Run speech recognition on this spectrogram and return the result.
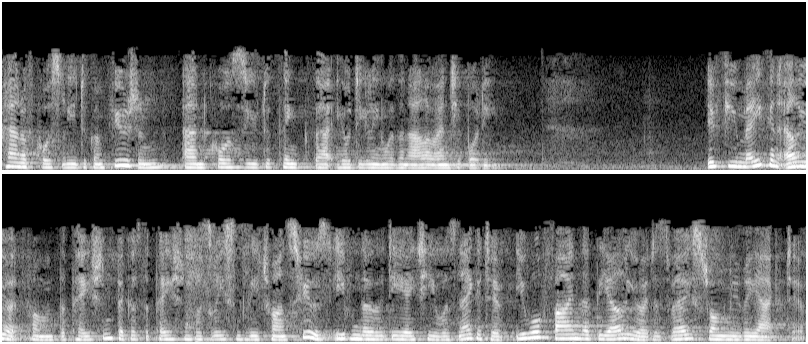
can, of course, lead to confusion and cause you to think that you're dealing with an alloantibody. If you make an elute from the patient because the patient was recently transfused, even though the DAT was negative, you will find that the elute is very strongly reactive.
